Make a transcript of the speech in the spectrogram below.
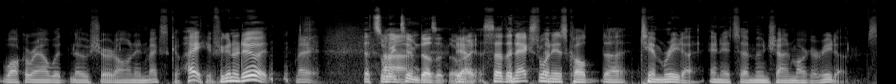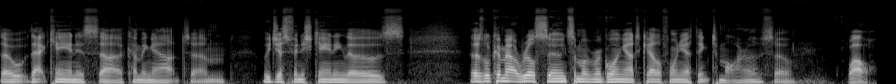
walk around with no shirt on in Mexico. Hey, if you're gonna do it, hey. that's the way Uh, Tim does it, though, yeah. right? So the next one is called uh, Tim Rita, and it's a moonshine margarita. So that can is uh, coming out. Um, we just finished canning those. Those will come out real soon. Some of them are going out to California, I think, tomorrow. So Wow.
